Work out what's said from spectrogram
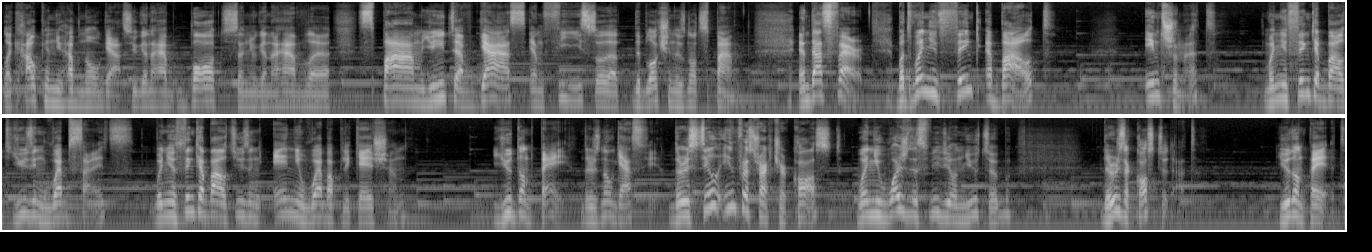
like, how can you have no gas? You're gonna have bots and you're gonna have uh, spam. You need to have gas and fees so that the blockchain is not spammed. And that's fair. But when you think about internet, when you think about using websites, when you think about using any web application, you don't pay. There's no gas fee. There is still infrastructure cost. When you watch this video on YouTube, there is a cost to that. You don't pay it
